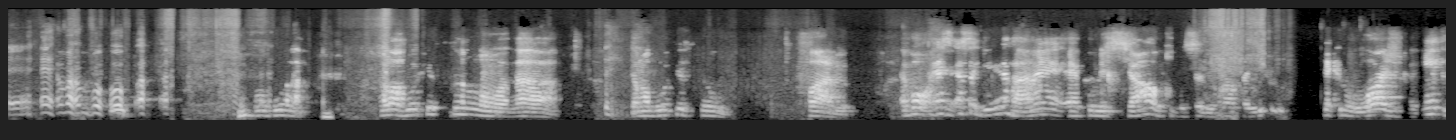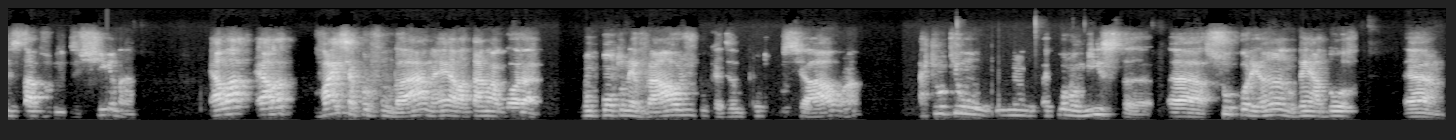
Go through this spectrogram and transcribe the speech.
É uma boa. É uma boa questão. É uma boa questão, Fábio. É bom, essa, guerra né, é comercial que você levanta aí, tecnológica, entre Estados Unidos e China, ela, ela vai se aprofundar, né? ela está agora num ponto nevrálgico, quer dizer, num ponto crucial. Né? Aquilo que um, um economista uh, sul-coreano, ganhador uh,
